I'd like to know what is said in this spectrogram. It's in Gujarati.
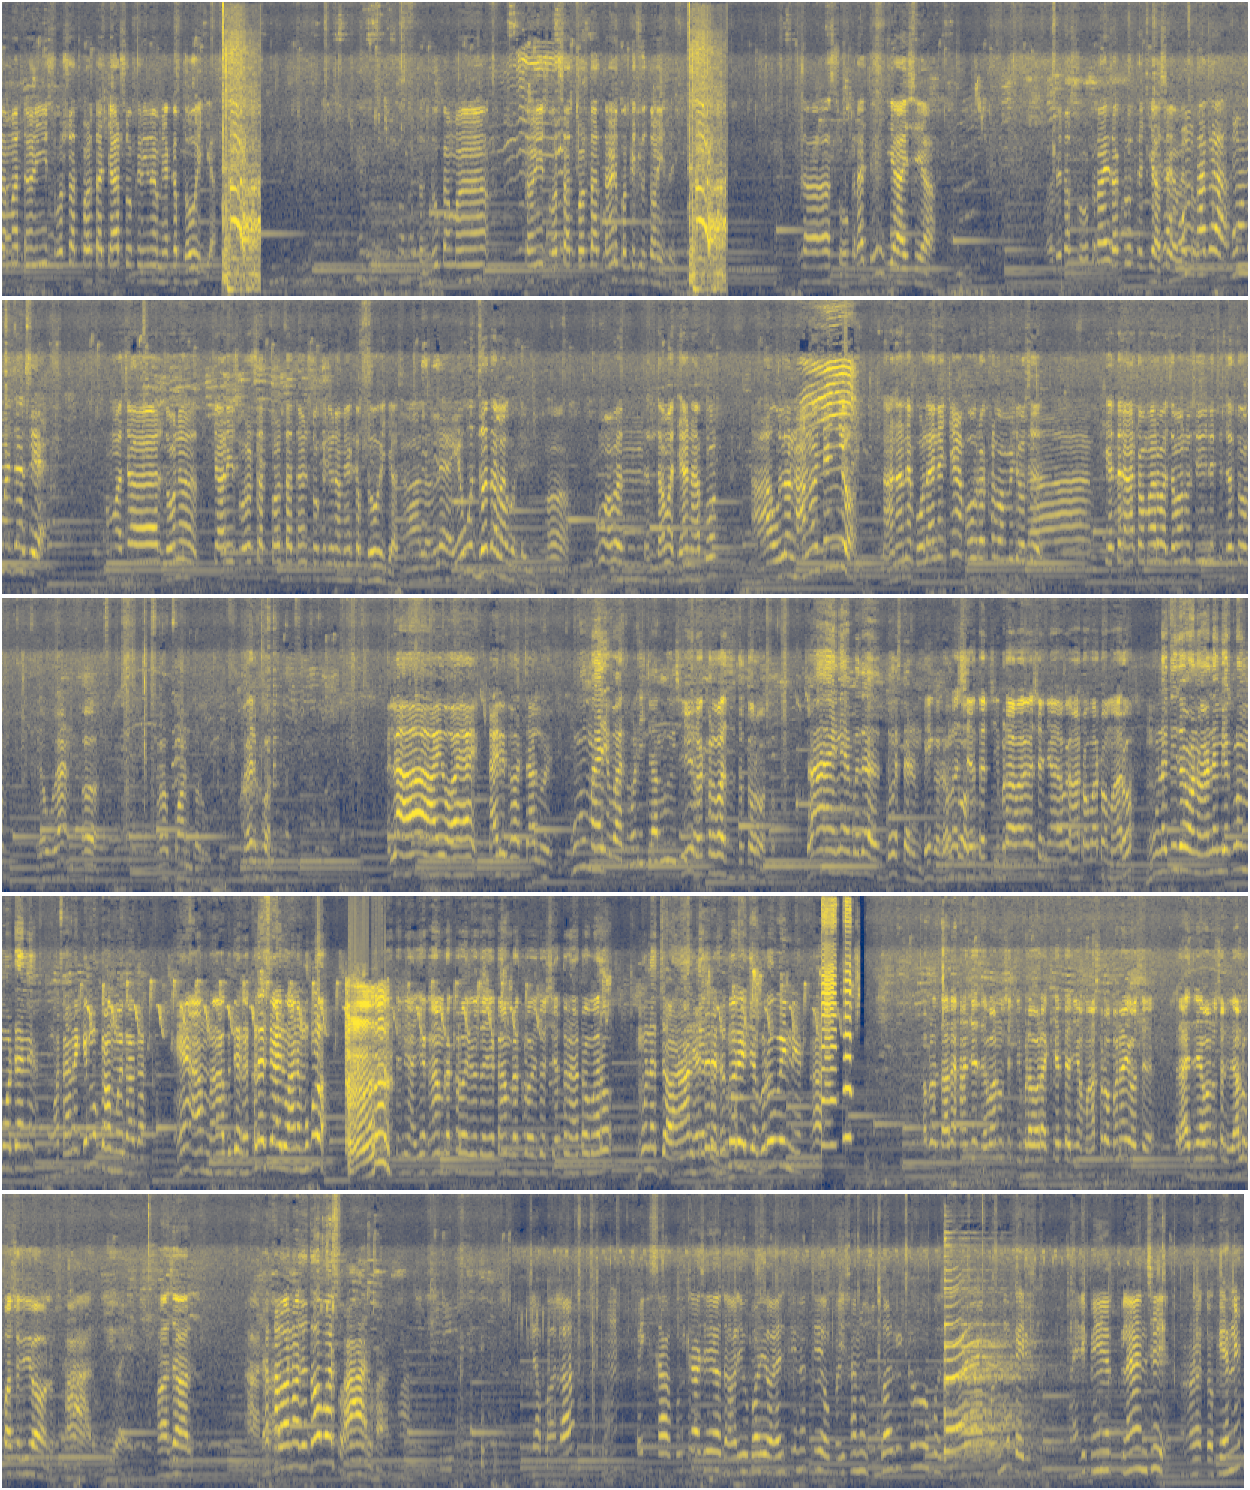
ધોલેરામાં ત્રણ ઇંચ વરસાદ પડતા ચાર છોકરીના મેકઅપ ધોવાઈ ગયા. ધંધુકામાં ત્રણ ઇંચ વરસાદ પડતા ત્રણ બકેજીઓ તણી થઈ. છોકરા જઈ ગયા છે આ? બેટા છોકરા રખડો થઈ ગયા છે હવે સમાચાર જો ને ચાર ઇંચ વરસાદ પડતા ત્રણ છોકરીઓના મેકઅપ ધોવાઈ ગયા છે. એવું જ જોતા લાગો તમે. હા. હું હવે ધંધામાં ધ્યાન આપો. આ ઓલો નાનો થઈ ને જો નાનાને બોલાવીને ક્યાં બહુ રખડવા માંડ્યો છે? ખેતર આંટો મારવા જવાનું છે એ નથી જતો. એવું એમ? હા. ફોન કરું. કર ફોન. એટલે હા આયો હાય હાય તારી જ વાત ચાલુ હતી. હું મારી વાત વળી ચાલુ એ છે? રખડવા જતો રહો છો. જાય ને બધા દોસ્તારો ભેગા ઓલા ખેતર ચીબડા આવે છે ને હવે આંટો બાટો મારો. હું નથી જવાનો આને એકલો મોટા ને મોટાને. કેટલું કામ હોય કાકા? હે આમ આ બધે રખડે છે આને મોકલો. તમે આ એક આમ રખડવા આવ્યો એક આમ રખડવા છો ખેતર આંટો મારો. હું નથી જવાનો આને ખેતરે એકલો જતો રહેજે બરોબર ને? આપણે તારે સાંજે જવાનું છે ચીબડા વાળા ખેતર ત્યાં માસડો બનાવ્યો છે. રાત રહેવાનું છે ને વહેલું પાછું વીવો છે. હારું વિવાય. હા ચાલ. રખડવાનો છે તો બસ હારું સારું બાલા પૈસા ખૂટ્યા છે દાળી બાળીઓ હેલ્થી નથી પૈસાનો જુગાડ કંઈક કરવો પડશે. શું કર્યું? મારી પાસે એક પ્લાન છે. હા તો કે ને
